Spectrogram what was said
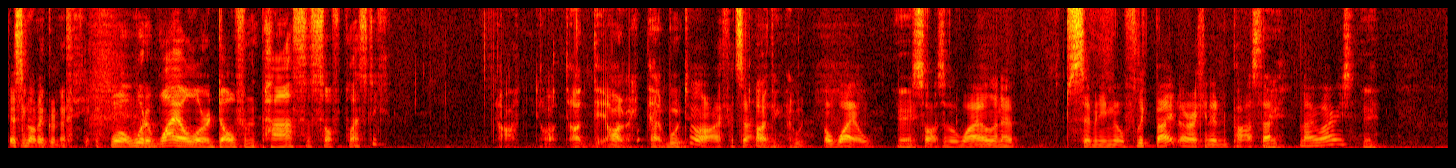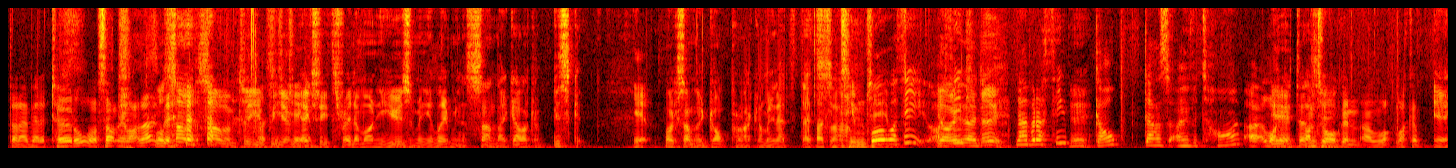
It's not a good thing. Well, would a whale or a dolphin pass a soft plastic? I, I, I, I reckon they would. Oh, if it's a, I think they would. a whale, Yeah. the size of a whale, and a 70 mil flick bait, I reckon it'd pass that. Yeah. No worries. Yeah. Don't know about a turtle or something like that. Well, some, some of them too. You, you actually thread them on, you use them, and you leave them in the sun. They go like a biscuit. Yep. Like some of the Gulp product. I mean, that's that's. Like a um, Tim Tam. Well, I think, I Yeah, think they do. No, but I think Yeah. gulp does over time. Uh, like, Yeah, it does, I'm yeah. talking a lot, like a Yeah.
